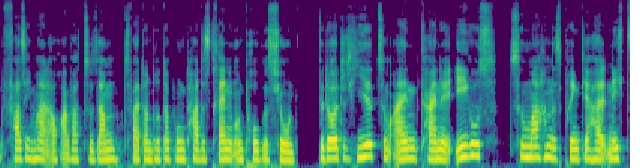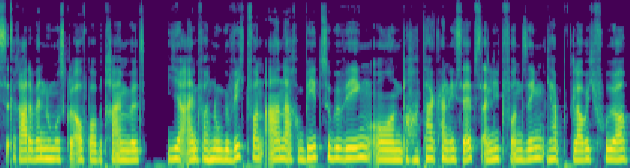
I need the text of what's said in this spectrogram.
fasse ich mal auch einfach zusammen. Zweiter und dritter Punkt, hartes Training und Progression. Bedeutet hier zum einen keine Egos zu machen. Es bringt dir halt nichts, gerade wenn du Muskelaufbau betreiben willst, hier einfach nur Gewicht von A nach B zu bewegen. Und oh, da kann ich selbst ein Lied von singen. Ich habe, glaube ich, früher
